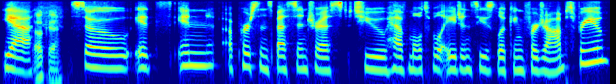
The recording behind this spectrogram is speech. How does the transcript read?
Yeah. Okay. So it's in a person's best interest to have multiple agencies looking for jobs for you.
